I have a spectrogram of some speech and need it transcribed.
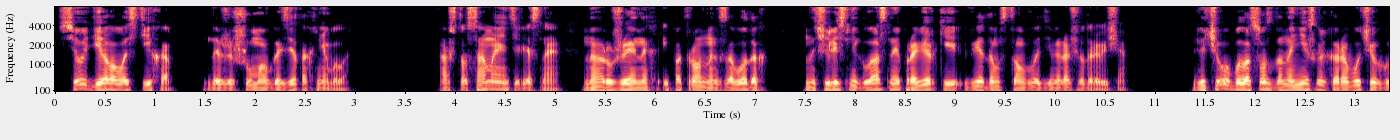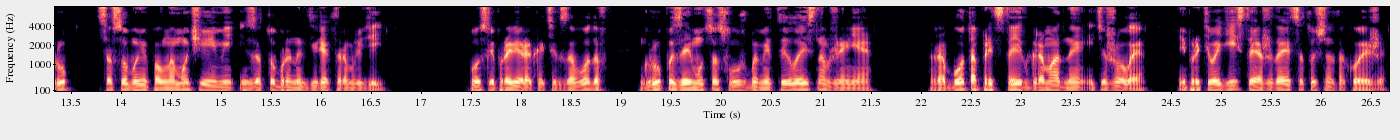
все делалось тихо, даже шума в газетах не было. А что самое интересное, на оружейных и патронных заводах начались негласные проверки ведомством Владимира Федоровича. Для чего было создано несколько рабочих групп с особыми полномочиями из отобранных директором людей. После проверок этих заводов группы займутся службами тыла и снабжения. Работа предстоит громадная и тяжелая, и противодействие ожидается точно такое же.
